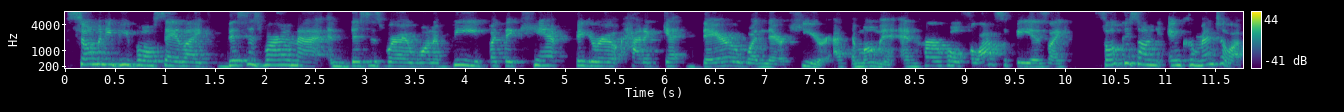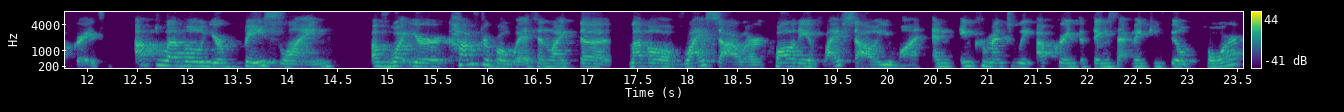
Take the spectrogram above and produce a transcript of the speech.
so many people say, like, this is where I'm at and this is where I want to be, but they can't figure out how to get there when they're here at the moment. And her whole philosophy is like, focus on incremental upgrades, up level your baseline of what you're comfortable with and like the level of lifestyle or quality of lifestyle you want and incrementally upgrade the things that make you feel poor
